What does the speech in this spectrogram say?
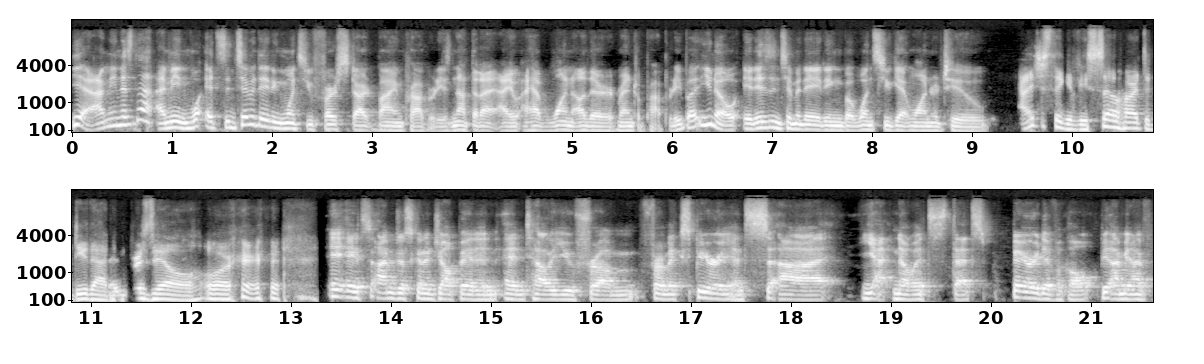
Yeah, I mean, it's not. I mean, it's intimidating once you first start buying properties. Not that I, I have one other rental property, but you know, it is intimidating. But once you get one or two, I just think it'd be so hard to do that in Brazil or. it's. I'm just going to jump in and, and tell you from from experience. Uh, yeah, no, it's that's very difficult. I mean, I've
